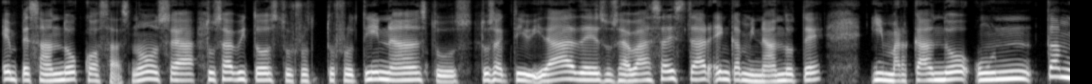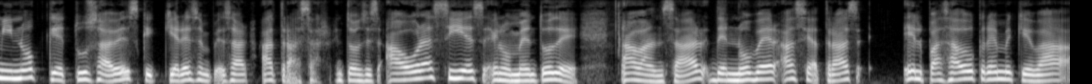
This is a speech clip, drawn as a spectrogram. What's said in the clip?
empezando cosas, ¿no? O sea, tus hábitos, tus, tus, rutinas, tus, tus actividades, o sea, vas a estar encaminándote y marcando un camino que tú sabes que quieres empezar a trazar. Entonces, ahora sí es el momento de avanzar, de no ver hacia atrás el pasado créeme que va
